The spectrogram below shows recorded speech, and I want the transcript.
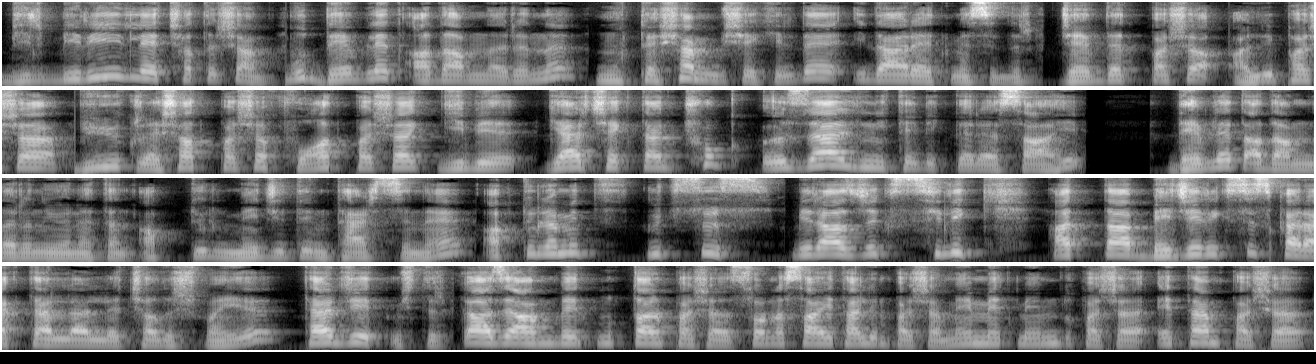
birbiriyle çatışan bu devlet adamlarını muhteşem bir şekilde idare etmesidir. Cevdet Paşa, Ali Paşa, Büyük Reşat Paşa, Fuat Paşa gibi gerçekten çok özel niteliklere sahip devlet adamlarını yöneten Abdülmecid'in tersine Abdülhamit güçsüz, birazcık silik hatta beceriksiz karakterlerle çalışmayı tercih etmiştir. Gazi Ahmet Muttar Paşa, sonra Said Halim Paşa, Mehmet Memdu Paşa, Ethem Paşa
